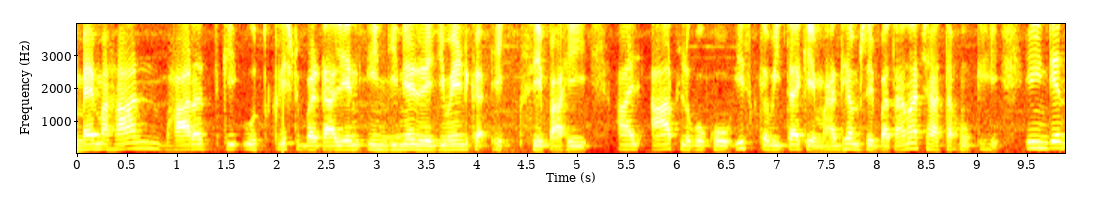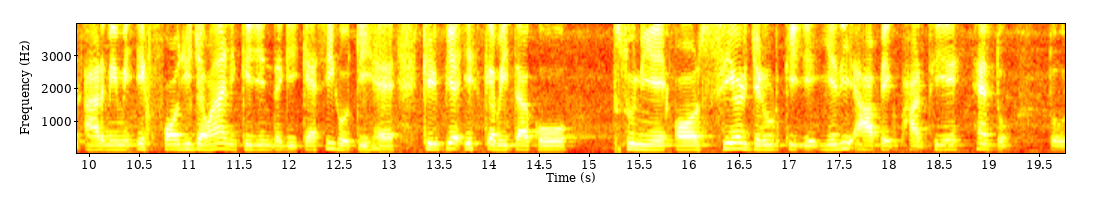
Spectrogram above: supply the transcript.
मैं महान भारत की उत्कृष्ट बटालियन इंजीनियर रेजिमेंट का एक सिपाही। आज आप लोगों को इस कविता के माध्यम से बताना चाहता हूँ कि इंडियन आर्मी में एक फ़ौजी जवान की ज़िंदगी कैसी होती है। कृपया इस कविता को सुनिए और शेयर ज़रूर कीजिए। यदि आप एक भारतीय हैं तो तो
